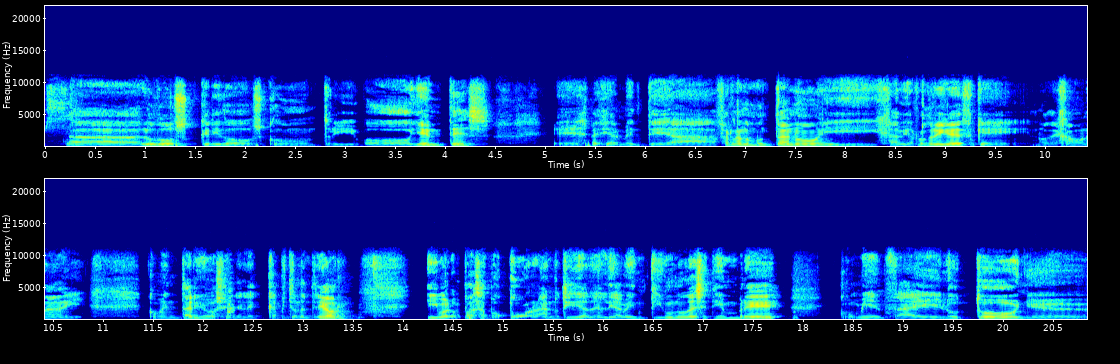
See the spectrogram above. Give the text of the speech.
Saludos queridos contribuyentes, eh, especialmente a Fernando Montano y Javier Rodríguez que nos dejaron ahí comentarios en el capítulo anterior. Y bueno, pasamos con las noticias del día 21 de septiembre. Comienza el otoño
